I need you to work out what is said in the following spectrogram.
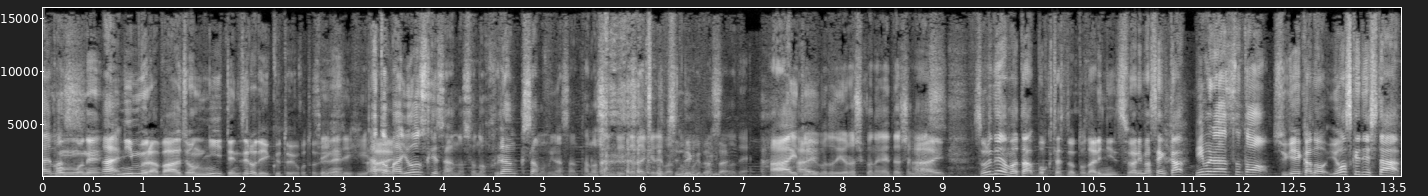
えます。今後ね、はい。ニムラバージョン2.0でいくということでぜねひぜひ、はい。あとまあ洋介さんのそのフランクさも皆さん楽しんでいただければと思いますので。はい、はい。ということでよろしくお願いいたします、はい。それではまた僕たちの隣に座りませんか？二村敦人と手芸家の陽介でした。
